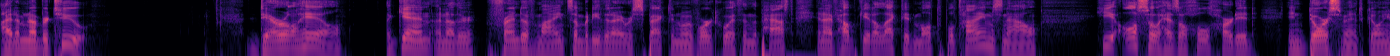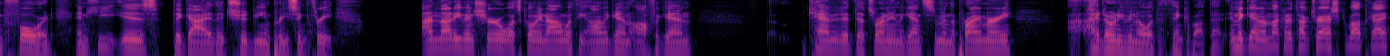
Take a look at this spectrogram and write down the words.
Item number two Darrell Hale, again, another friend of mine, somebody that I respect and have worked with in the past, and I've helped get elected multiple times now. He also has a wholehearted endorsement going forward, and he is the guy that should be in precinct three. I'm not even sure what's going on with the on again, off again candidate that's running against him in the primary. I don't even know what to think about that. And again, I'm not going to talk trash about the guy.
